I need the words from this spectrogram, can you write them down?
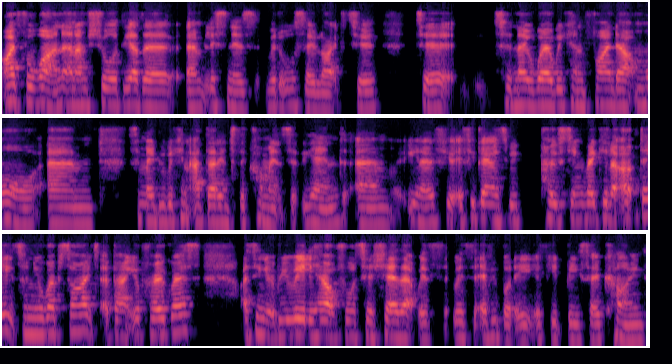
I, for one, and I'm sure the other um, listeners would also like to to to know where we can find out more um, so maybe we can add that into the comments at the end. Um, you know if you if you're going to be posting regular updates on your website about your progress I think it would be really helpful to share that with with everybody if you'd be so kind.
